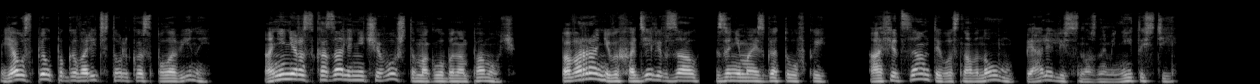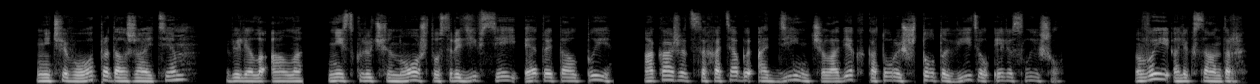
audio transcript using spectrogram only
Я успел поговорить только с половиной. Они не рассказали ничего, что могло бы нам помочь. Повара не выходили в зал, занимаясь готовкой, а официанты в основном пялились на знаменитостей. «Ничего, продолжайте», — велела Алла. «Не исключено, что среди всей этой толпы окажется хотя бы один человек, который что-то видел или слышал. Вы, Александр,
